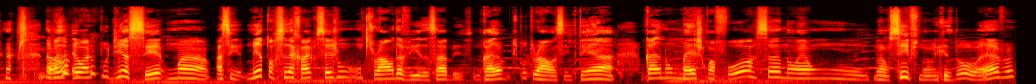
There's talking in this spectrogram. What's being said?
Não, mas eu acho que podia ser uma. Assim, minha torcida é claro que seja um, um da vida, sabe? Um cara tipo Traum, assim, que tenha. O cara não mexe com a força, não é um. Não é um Sith, não é um Inquisidor, whatever.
